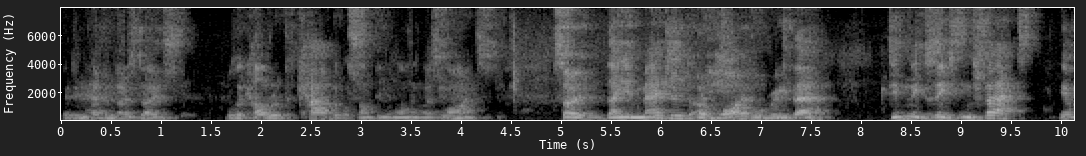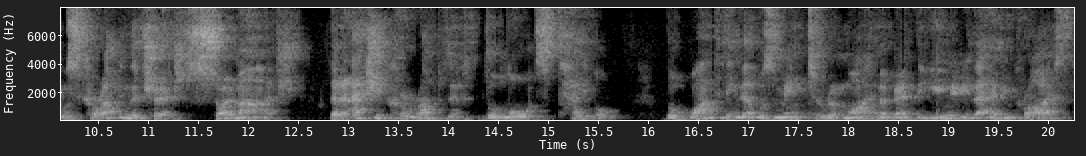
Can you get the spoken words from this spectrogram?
they didn't have in those days. Or the colour of the carpet or something along those lines. So they imagined a rivalry that didn't exist. In fact, it was corrupting the church so much that it actually corrupted the Lord's table. The one thing that was meant to remind them about the unity they have in Christ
